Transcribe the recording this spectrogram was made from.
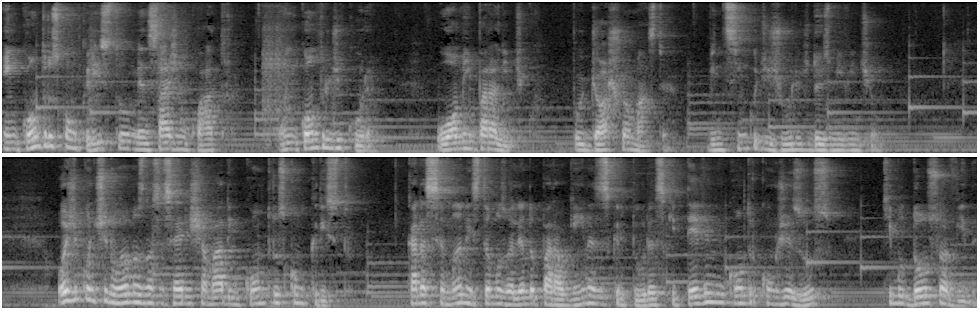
Encontros com Cristo, mensagem 4. Um encontro de cura. O homem paralítico, por Joshua Master, 25 de julho de 2021. Hoje continuamos nossa série chamada Encontros com Cristo. Cada semana estamos olhando para alguém nas Escrituras que teve um encontro com Jesus que mudou sua vida.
